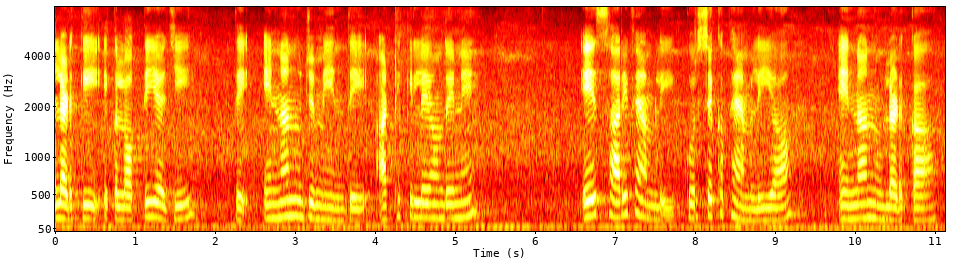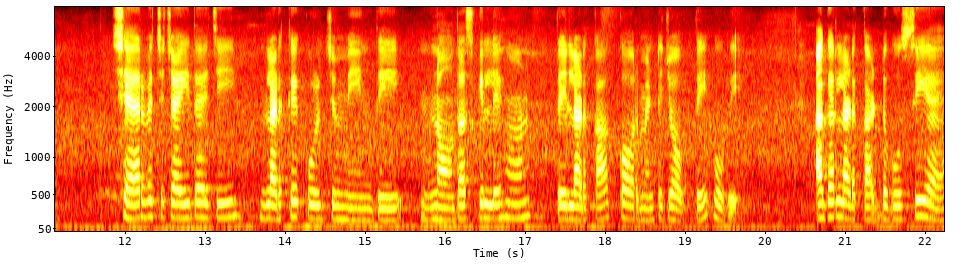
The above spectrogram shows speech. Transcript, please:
ਲੜਕੀ ਇਕਲੌਤੀ ਹੈ ਜੀ ਤੇ ਇਹਨਾਂ ਨੂੰ ਜ਼ਮੀਨ ਦੇ 8 ਕਿੱਲੇ ਆਉਂਦੇ ਨੇ। ਇਹ ਸਾਰੀ ਫੈਮਿਲੀ ਗੁਰਸਿੱਖ ਫੈਮਿਲੀ ਆ। ਇਹਨਾਂ ਨੂੰ ਲੜਕਾ ਸ਼ਹਿਰ ਵਿੱਚ ਚਾਹੀਦਾ ਹੈ ਜੀ। ਲੜਕੇ ਕੋਲ ਜ਼ਮੀਨ ਦੇ 9-10 ਕਿੱਲੇ ਹੋਣ ਤੇ ਲੜਕਾ ਗੌਰਮੈਂਟ ਜੌਬ ਤੇ ਹੋਵੇ। ਅਗਰ ਲੜਕਾ ਡਿਵੋਰਸੀ ਹੈ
